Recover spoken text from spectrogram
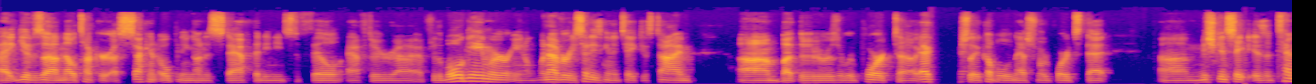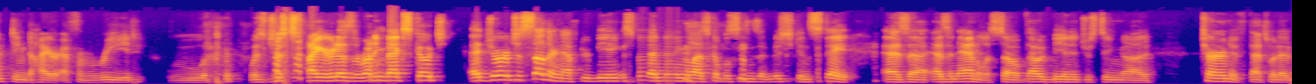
uh, it gives uh, Mel Tucker a second opening on his staff that he needs to fill after uh, after the bowl game or you know whenever he said he's going to take his time. Um, but there was a report, uh, actually, a couple of national reports that um, Michigan State is attempting to hire Effrem Reed, who was just hired as the running backs coach at Georgia Southern after being spending the last couple seasons at Michigan State as a, as an analyst. So that would be an interesting uh, turn if that's what it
